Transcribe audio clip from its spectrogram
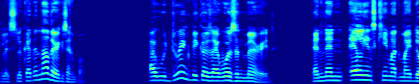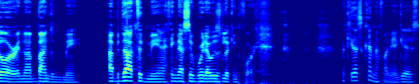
Let's look at another example. I would drink because I wasn't married. And then aliens came at my door and abandoned me. Abducted me, I think that's the word I was looking for. okay, that's kind of funny, I guess.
